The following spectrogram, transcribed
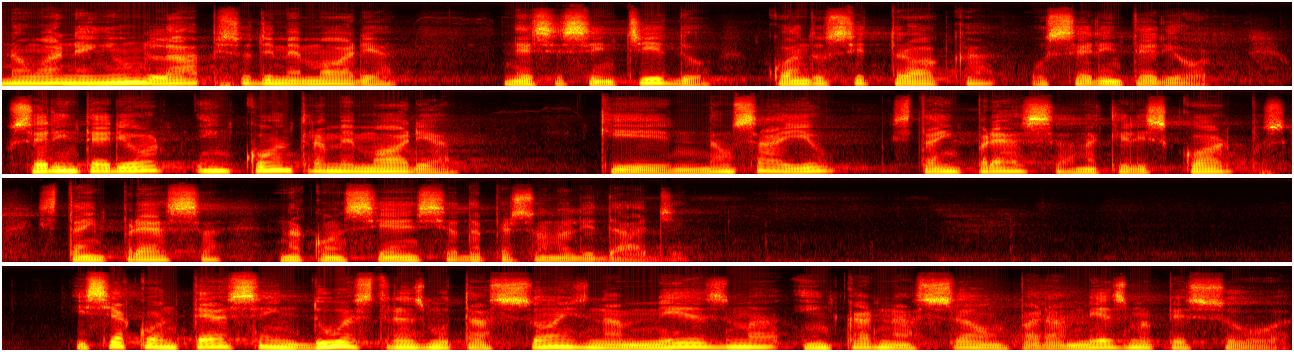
não há nenhum lapso de memória nesse sentido quando se troca o ser interior. O ser interior encontra a memória que não saiu, está impressa naqueles corpos, está impressa na consciência da personalidade. E se acontecem duas transmutações na mesma encarnação para a mesma pessoa?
